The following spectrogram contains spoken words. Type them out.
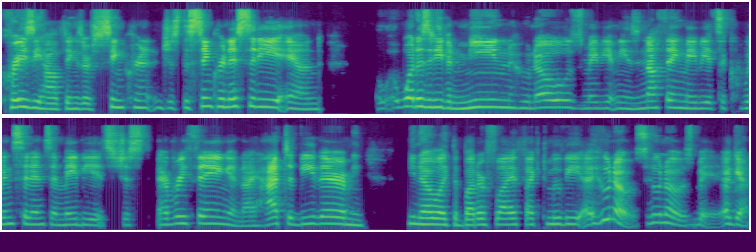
crazy how things are synchron just the synchronicity and what does it even mean? Who knows? Maybe it means nothing. Maybe it's a coincidence and maybe it's just everything and I had to be there. I mean, you know, like the butterfly effect movie. Who knows? Who knows? Again,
